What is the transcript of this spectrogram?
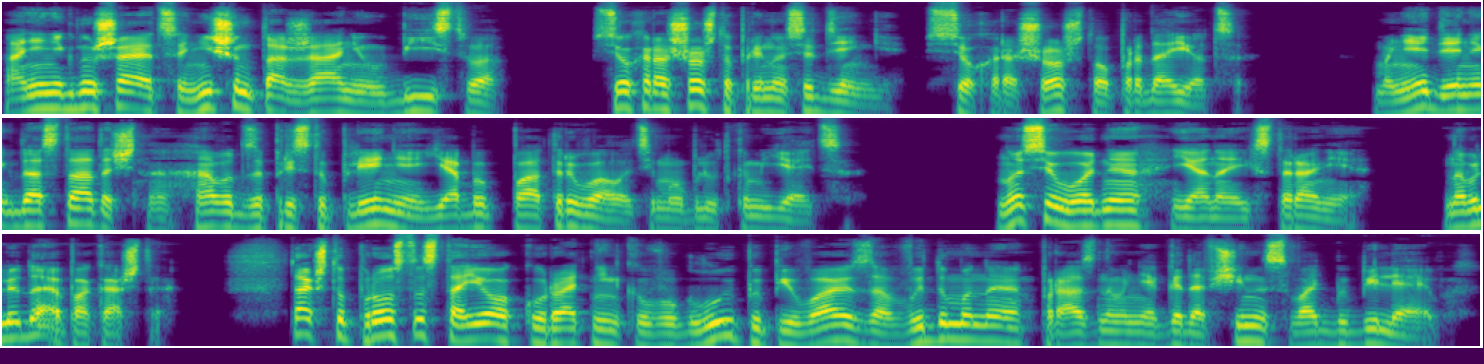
Они не гнушаются ни шантажа, ни убийства. Все хорошо, что приносит деньги. Все хорошо, что продается. Мне денег достаточно, а вот за преступление я бы поотрывал этим ублюдкам яйца. Но сегодня я на их стороне. Наблюдаю пока что. Так что просто стою аккуратненько в углу и попиваю за выдуманное празднование годовщины свадьбы Беляевых.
